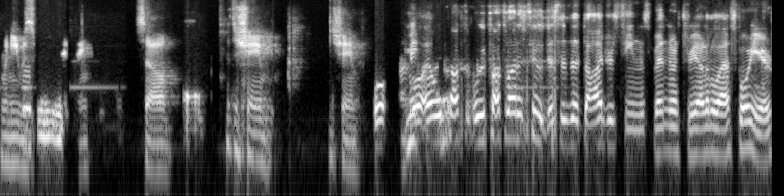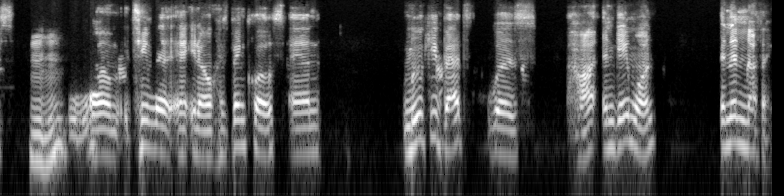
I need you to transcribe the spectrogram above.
when he was pitching. So it's a shame. Shame. Well, I mean- well, and we talked we talked about it too. This is the Dodgers team that's been there three out of the last four years. hmm Um, a team that uh, you know has been close, and Mookie Betts was hot in Game One, and then nothing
